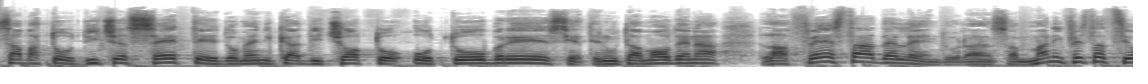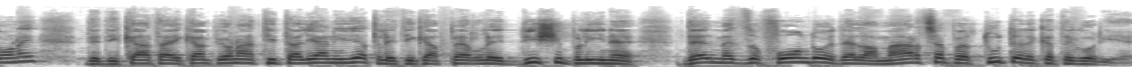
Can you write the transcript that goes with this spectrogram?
Sabato 17 e domenica 18 ottobre si è tenuta a Modena la festa dell'endurance, manifestazione dedicata ai campionati italiani di atletica per le discipline del mezzofondo e della marcia per tutte le categorie.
